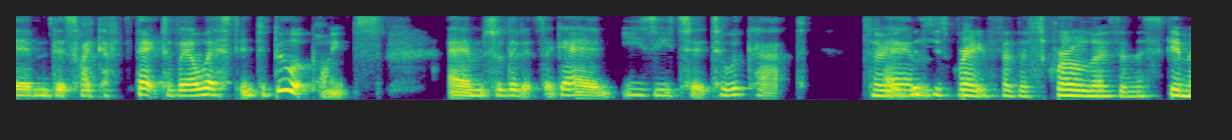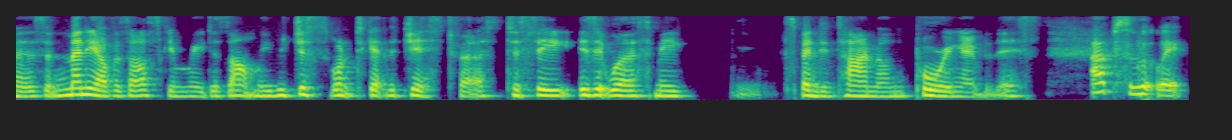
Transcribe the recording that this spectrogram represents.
um, that's like effectively a list into bullet points um, so that it's again easy to, to look at? So um, this is great for the scrollers and the skimmers, and many of us are skim readers, aren't we? We just want to get the gist first to see is it worth me spending time on poring over this. Absolutely.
